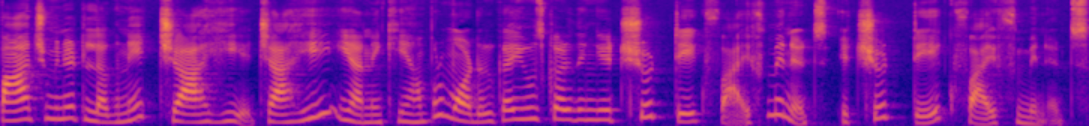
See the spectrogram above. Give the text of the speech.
पाँच मिनट लगने चाहिए। चाहिए यानी कि यहाँ पर मॉडल का यूज़ कर देंगे। It should take five minutes it should take five minutes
